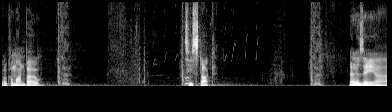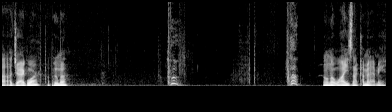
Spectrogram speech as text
Oh, come on, Bo. Is he stuck? That is a uh, a jaguar, a puma. I don't know why he's not coming at me.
